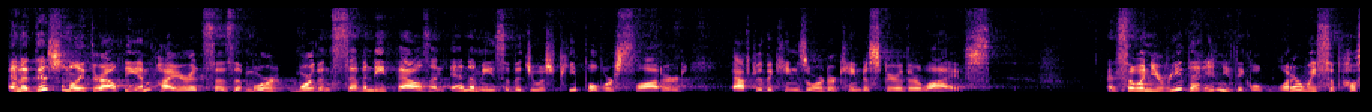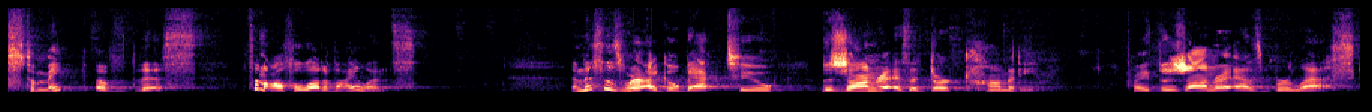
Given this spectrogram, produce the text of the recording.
And additionally, throughout the empire, it says that more, more than 70,000 enemies of the Jewish people were slaughtered after the king's order came to spare their lives. And so when you read that in, you think, well, what are we supposed to make of this? It's an awful lot of violence. And this is where I go back to the genre as a dark comedy, right? The genre as burlesque.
